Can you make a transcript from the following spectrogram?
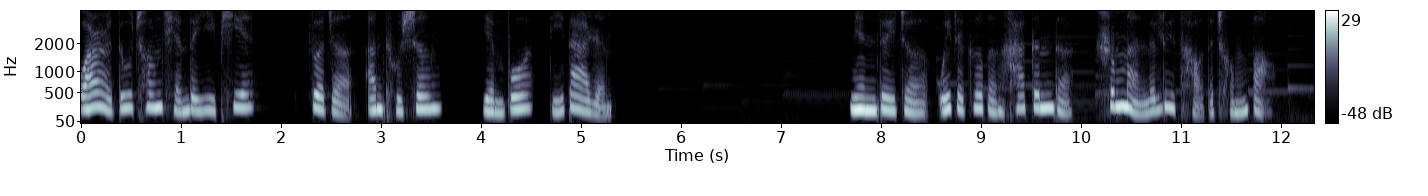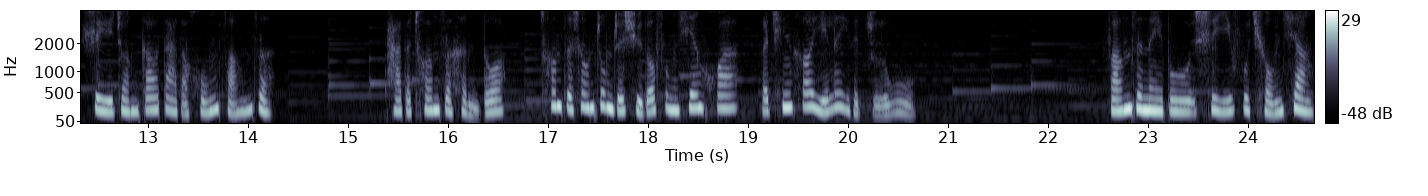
瓦尔都窗前的一瞥，作者安徒生，演播狄大人。面对着围着哥本哈根的生满了绿草的城堡，是一幢高大的红房子。它的窗子很多，窗子上种着许多凤仙花和青蒿一类的植物。房子内部是一副穷相，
